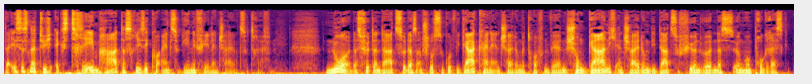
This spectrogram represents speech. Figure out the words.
da ist es natürlich extrem hart, das Risiko einzugehen, eine Fehlentscheidung zu treffen. Nur, das führt dann dazu, dass am Schluss so gut wie gar keine Entscheidungen getroffen werden, schon gar nicht Entscheidungen, die dazu führen würden, dass es irgendwo einen Progress gibt.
